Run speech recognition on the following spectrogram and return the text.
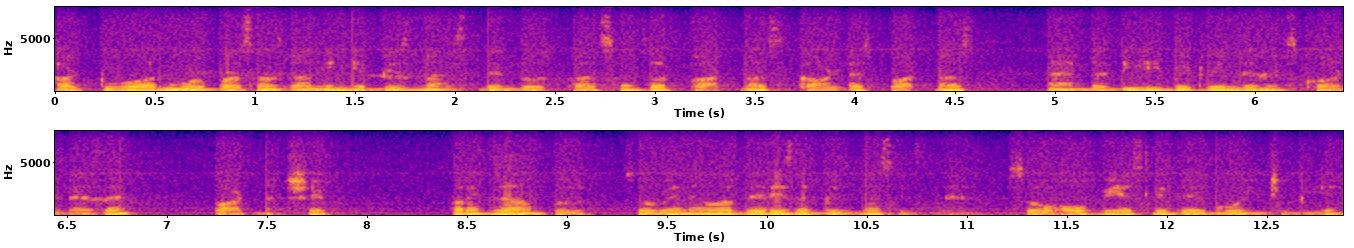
or two or more persons running a business then those persons are partners called as partners and the deal between them is called as a partnership. For example so whenever there is a business is there so obviously there going to be a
